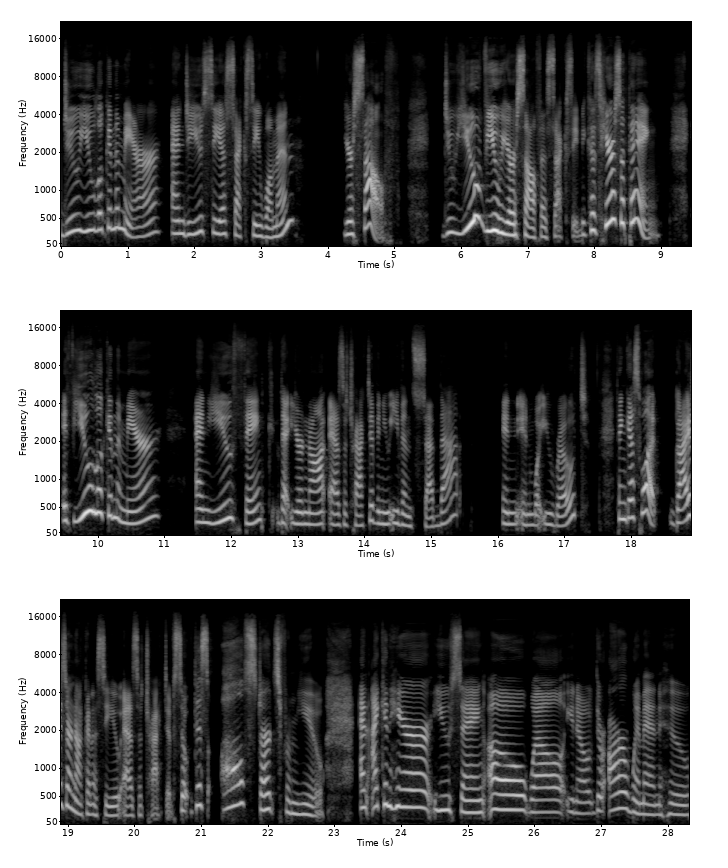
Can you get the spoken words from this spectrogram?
Do you look in the mirror and do you see a sexy woman? Yourself. Do you view yourself as sexy? Because here's the thing if you look in the mirror and you think that you're not as attractive, and you even said that in, in what you wrote, then guess what? Guys are not going to see you as attractive. So this all starts from you. And I can hear you saying, oh, well, you know, there are women who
